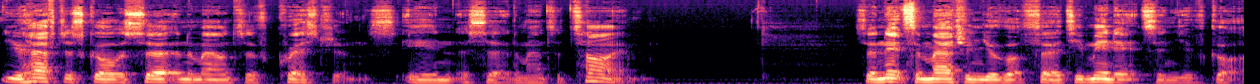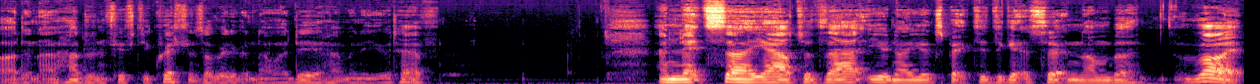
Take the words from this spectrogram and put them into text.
you have to score a certain amount of questions in a certain amount of time. So let's imagine you've got 30 minutes and you've got, I don't know, 150 questions. I've really got no idea how many you would have. And let's say out of that, you know, you're expected to get a certain number right.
